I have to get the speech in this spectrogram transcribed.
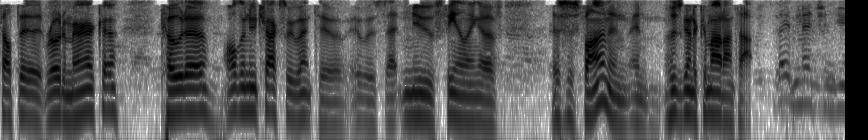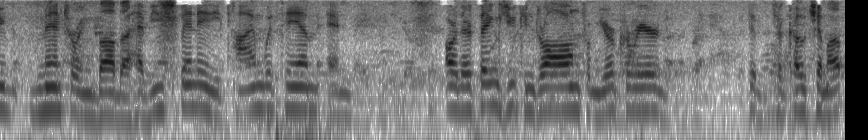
felt it at Road America, COTA, all the new tracks we went to. It was that new feeling of this is fun, and, and who's going to come out on top. They mentioned you mentoring Bubba. Have you spent any time with him, and are there things you can draw on from your career to, to coach him up?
